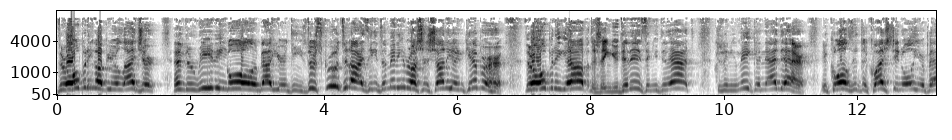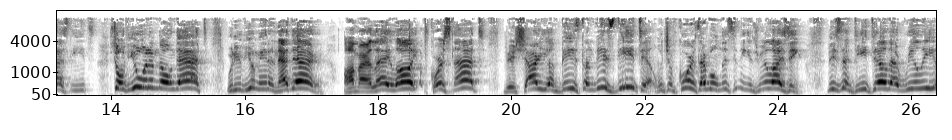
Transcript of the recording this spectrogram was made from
they're opening up your ledger, and they're reading all about your deeds. They're scrutinizing. It's a mini Rosh Hashanah and Kippur. They're opening it up. And they're saying you did this and you did that. Because when you make a neder, it calls into question all your past deeds. So if you would have known that, would you have you made a neder? Amar lo, of course not. Visharyam, based on this detail, which of course everyone listening is realizing, this is a detail that really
